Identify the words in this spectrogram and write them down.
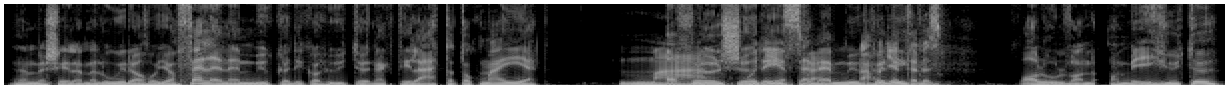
nem mesélem el újra, hogy a fele nem működik a hűtőnek. Ti láttatok már ilyet? Már, A felső hogy része nem Már működik. ez? Alul van a mély hűtő,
